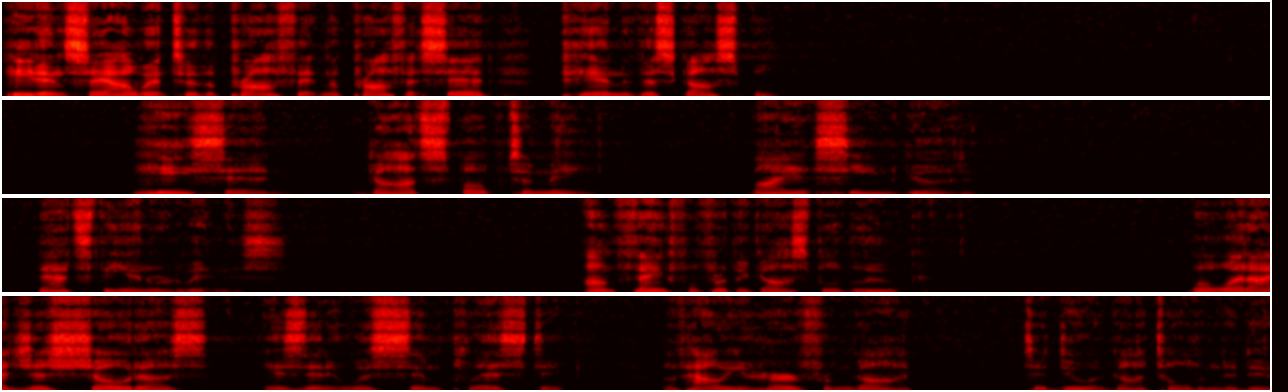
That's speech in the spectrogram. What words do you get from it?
He didn't say I went to the prophet and the prophet said, "Pen this gospel." He said, God spoke to me by it seemed good. That's the inward witness. I'm thankful for the Gospel of Luke. But what I just showed us is that it was simplistic of how he heard from God to do what God told him to do.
